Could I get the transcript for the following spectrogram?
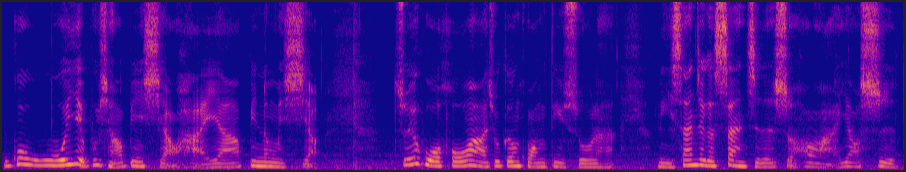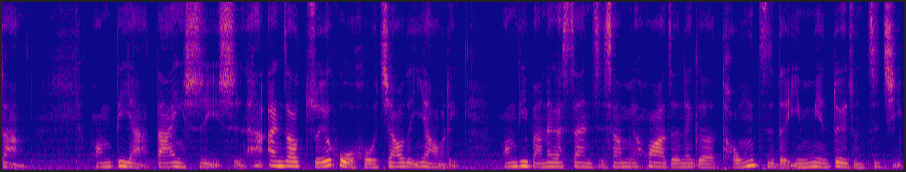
不过我也不想要变小孩呀，变那么小。”嘴火猴啊，就跟皇帝说啦：“你扇这个扇子的时候啊，要适当。”皇帝啊，答应试一试。他按照嘴火猴教的要领。皇帝把那个扇子上面画着那个童子的一面对准自己，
